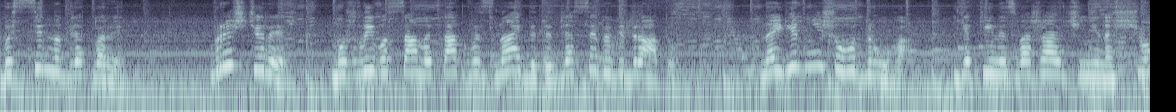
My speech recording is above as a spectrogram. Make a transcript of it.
безцінно для тварин. Врешті-решт, можливо, саме так ви знайдете для себе відраду, найвірнішого друга, який, незважаючи ні на що,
